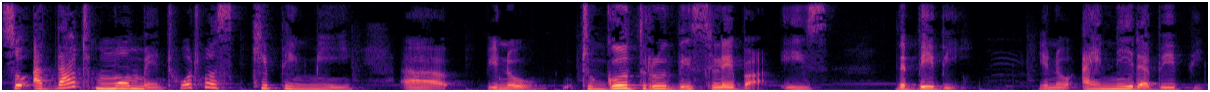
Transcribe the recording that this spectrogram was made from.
So at that moment what was keeping me uh, you know to go through this labor is the baby you know i need a baby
